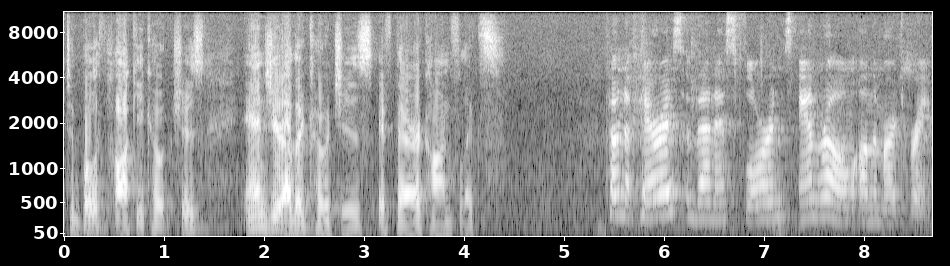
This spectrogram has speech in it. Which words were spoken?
to both hockey coaches and your other coaches if there are conflicts. Come to Paris, Venice, Florence, and Rome on the March break.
